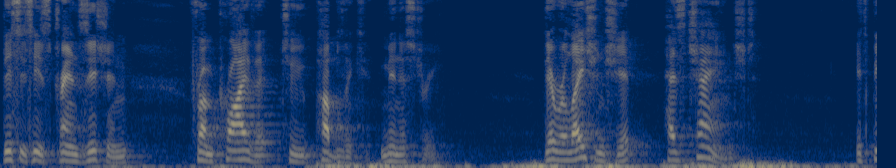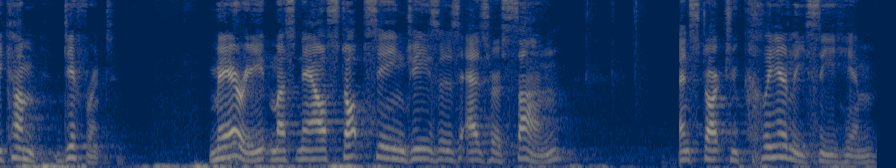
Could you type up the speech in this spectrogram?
This is his transition from private to public ministry. Their relationship has changed, it's become different. Mary must now stop seeing Jesus as her son and start to clearly see him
